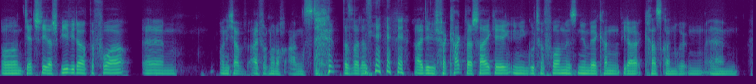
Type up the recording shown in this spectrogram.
Und jetzt steht das Spiel wieder bevor ähm, und ich habe einfach nur noch Angst. das war das halt irgendwie verkackt, weil Schalke irgendwie in guter Form ist. Nürnberg kann wieder krass ranrücken. Ähm, äh,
